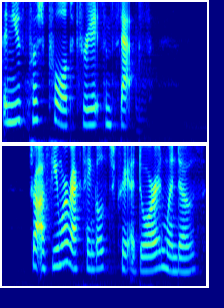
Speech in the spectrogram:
Then use push-pull to create some steps. Draw a few more rectangles to create a door and windows.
